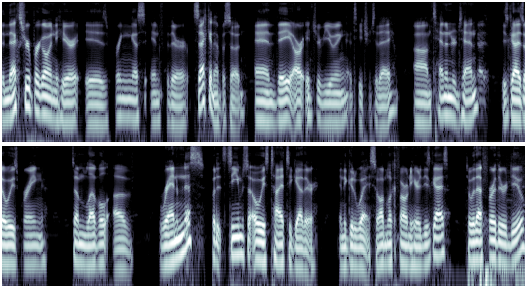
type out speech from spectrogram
The next group we're going to hear is bringing us in for their second episode, and they are interviewing a teacher today. Um, 10 under 10. These guys always bring some level of randomness, but it seems to always tie together in a good way. So I'm looking forward to hearing these guys. So without further ado,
